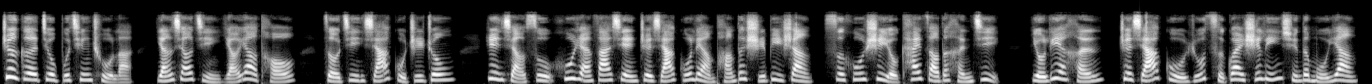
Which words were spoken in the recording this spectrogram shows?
这个就不清楚了。杨小锦摇摇头，走进峡谷之中。任小素忽然发现，这峡谷两旁的石壁上似乎是有开凿的痕迹，有裂痕。这峡谷如此怪石嶙峋的模样。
